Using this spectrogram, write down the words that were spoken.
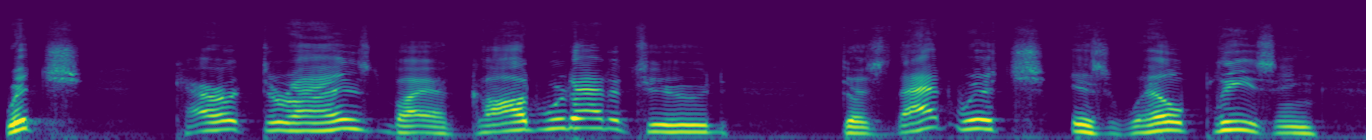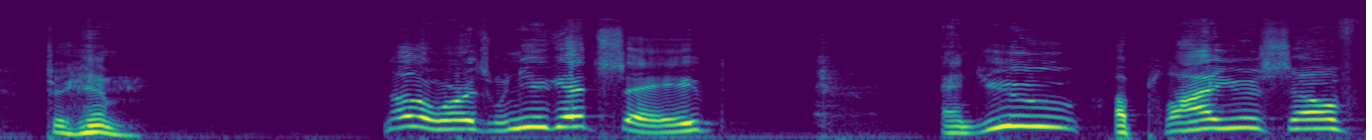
which, characterized by a Godward attitude, does that which is well pleasing to Him. In other words, when you get saved, and you apply yourself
